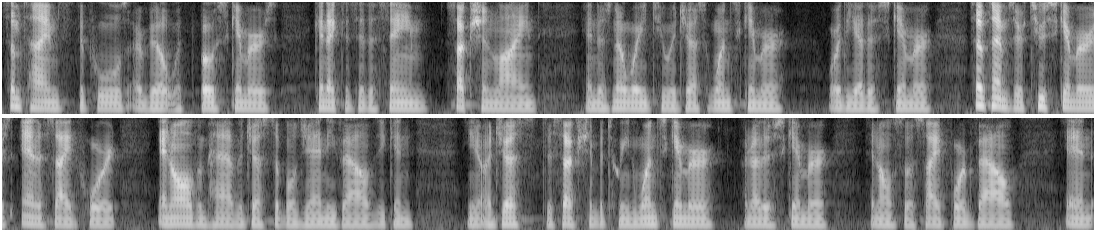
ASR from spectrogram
Sometimes the pools are built with both skimmers connected to the same suction line, and there's no way to adjust one skimmer or the other skimmer. Sometimes there's two skimmers and a side port, and all of them have adjustable Jandy valves. You can, you know, adjust the suction between one skimmer, another skimmer, and also a side port valve. And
